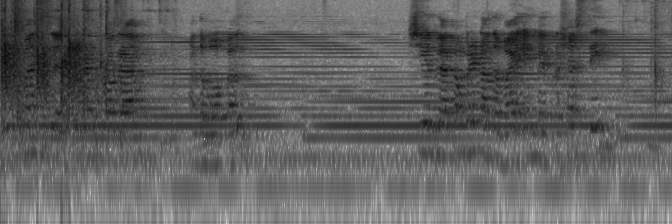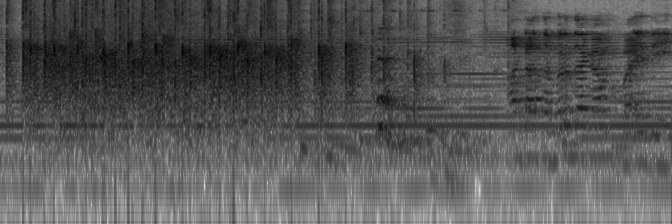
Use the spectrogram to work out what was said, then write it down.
this month's uh, student program on the vocal. She will be accompanied on the violin by Prashasthi. and on the Mridangam by the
